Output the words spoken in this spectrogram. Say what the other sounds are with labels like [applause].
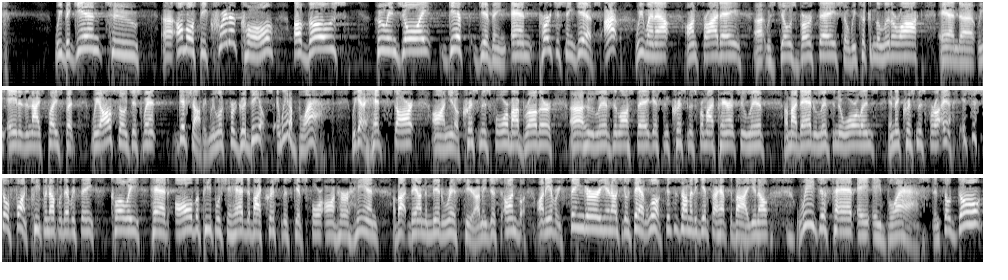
We begin to uh, almost be critical of those who enjoy gift giving and purchasing gifts. I, we went out on Friday. Uh, it was Joe's birthday, so we took him to Little Rock and uh, we ate at a nice place. But we also just went gift shopping. We looked for good deals, and we had a blast. We got a head start on, you know, Christmas for my brother uh, who lives in Las Vegas, and Christmas for my parents who live, uh, my dad who lives in New Orleans, and then Christmas for. Uh, it's just so fun keeping up with everything. Chloe had all the people she had to buy Christmas gifts for on her hand, about down to mid wrist here. I mean, just on on every finger. You know, she goes, Dad, look, this is how many gifts I have to buy. You know, we just had a, a blast, and so don't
